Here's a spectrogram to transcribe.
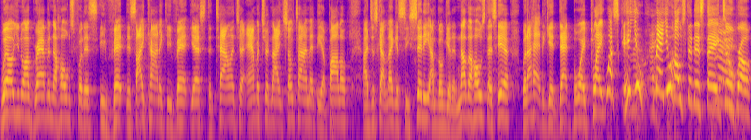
Well, you know, I'm grabbing the host for this event, this iconic event. Yes, the Talented Amateur Night Showtime at the Apollo. I just got Legacy City. I'm gonna get another host that's here, but I had to get Dat Boy Play. What's he, you man? You hosted this thing too, bro.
